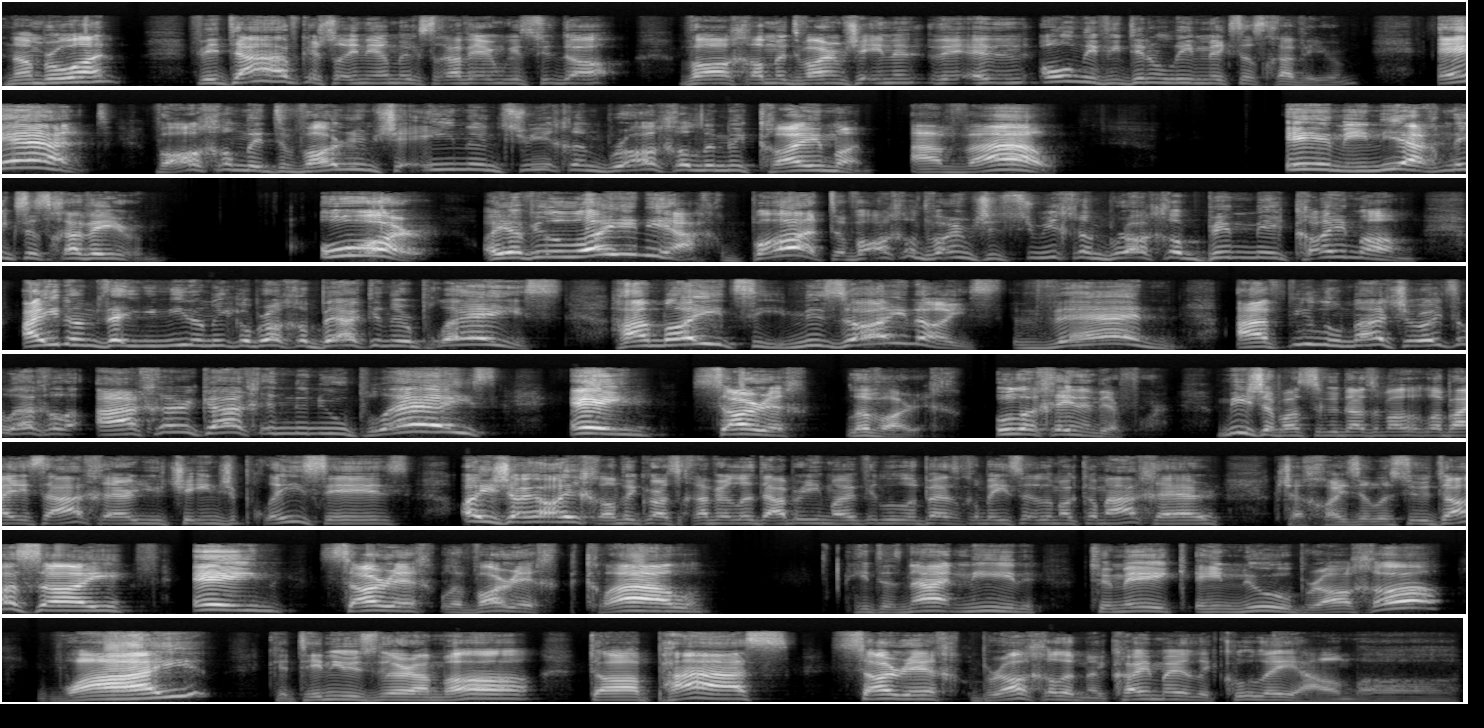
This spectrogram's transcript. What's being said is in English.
Number one, v'dav k'shleini mix chaverim gesudah only if you didn't leave mixes chavirim, and aval mixes chavirim, or but items that you need to make a bracha back in their place. Hamaitzi, mizaynais. Then afilu in the new place. Ein sarich levarich. Ulachein, and therefore. Misha. You change places. He does not need to make a new bracha. Why? Continues the Ramah. To pass sarich bracha lemekaymei lekulei alma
